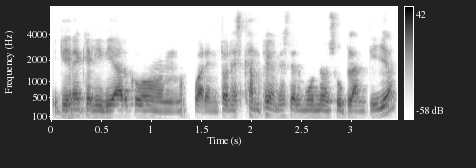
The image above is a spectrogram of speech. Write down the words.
y tiene que lidiar con cuarentones campeones del mundo en su plantilla.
